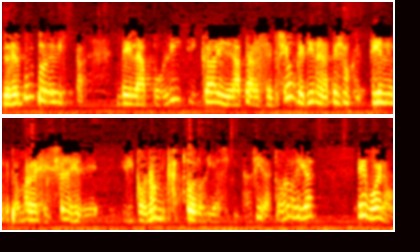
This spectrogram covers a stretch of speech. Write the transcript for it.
desde el punto de vista de la política y de la percepción que tienen aquellos que tienen que tomar decisiones de- económicas todos los días y financieras todos los días, es bueno,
